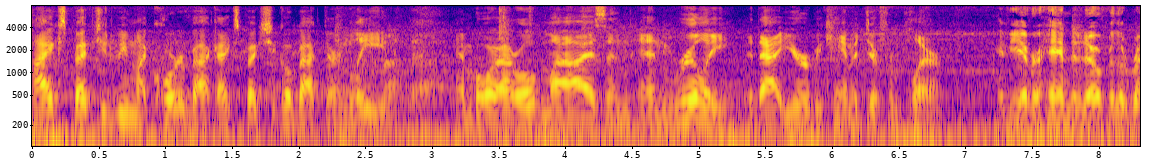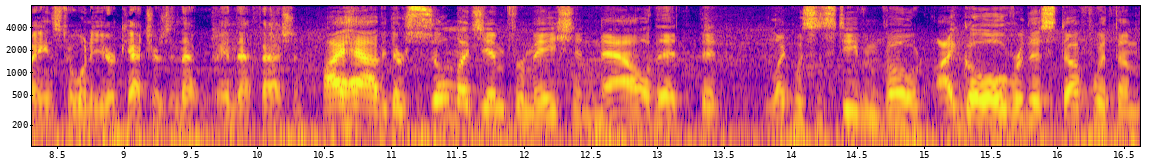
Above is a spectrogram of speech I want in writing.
I expect you to be my quarterback. I expect you to go back there and lead. And boy, I opened my eyes, and, and really that year became a different player. Have you ever handed over the reins to one of your catchers in that in that fashion? I have. There's so much information now that that like with Stephen Vogt, I go over this stuff with him.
